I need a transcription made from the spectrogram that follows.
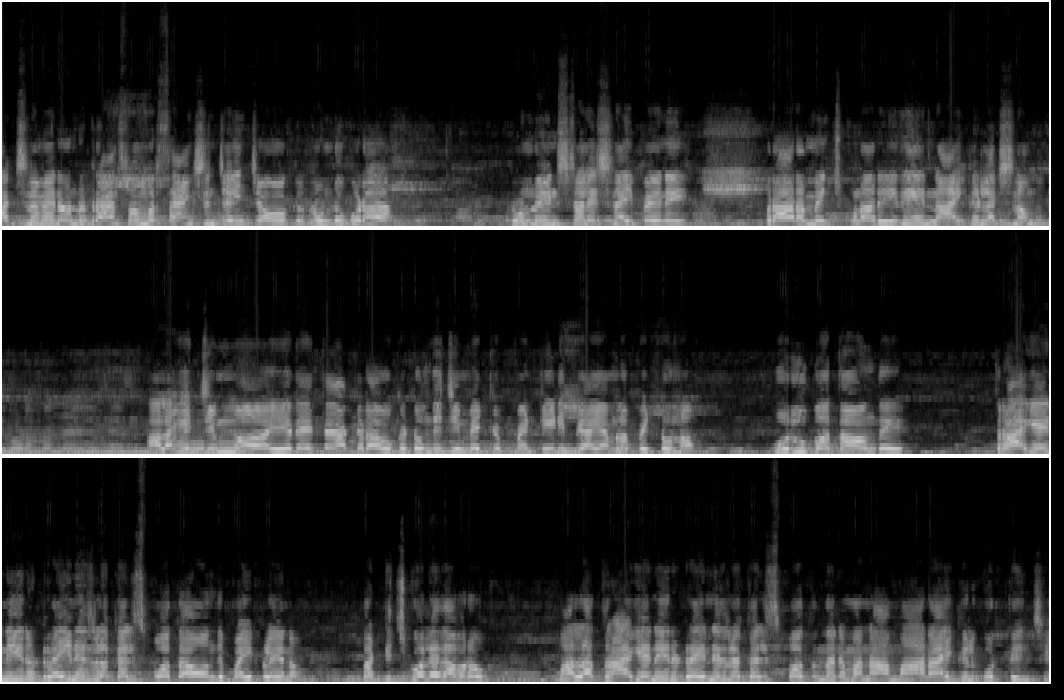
తక్షణమే రెండు ట్రాన్స్ఫార్మర్ శాంక్షన్ చేయించాం. ఒక రెండు కూడా రెండు ఇన్స్టాలేషన్ అయిపోయినాయి. ప్రారంభించుకున్నారు. ఇది నాయకుడి లక్షణం. అలాగే జిమ్ ఏదైతే అక్కడ ఒకటి ఉంది జిమ్ ఎక్విప్మెంట్ టీడీపీ హయాంలో పెట్టున్నాం. ఒరిగిపోతూ ఉంది. త్రాగే నీరు డ్రైనేజ్లో కలిసిపోతూ ఉంది పైప్ లైన్. పట్టించుకోలేదు ఎవరు. మళ్ళా త్రాగే నీరు డ్రైనేజ్లో కలిసిపోతుందని మా నా మా నాయకులు గుర్తించి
